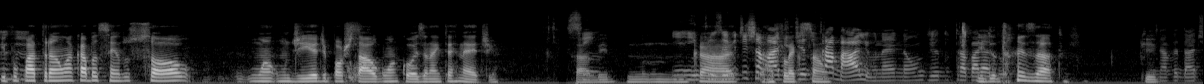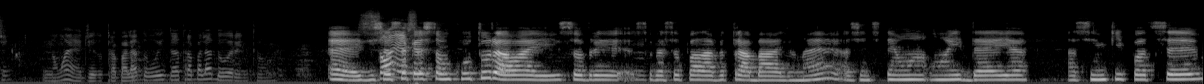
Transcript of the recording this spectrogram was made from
e pro patrão acaba sendo só uma, um dia de postar alguma coisa na internet sabe? Sim. E, inclusive de chamar reflexão. de dia do trabalho, né? Não dia do trabalhador. Do... Exato. Que... Na verdade, não é, é dia do trabalhador e da trabalhadora, então... É, existe essa, essa, questão cultural aí sobre, sobre essa palavra trabalho, né? A gente tem uma, uma ideia, assim, que pode ser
